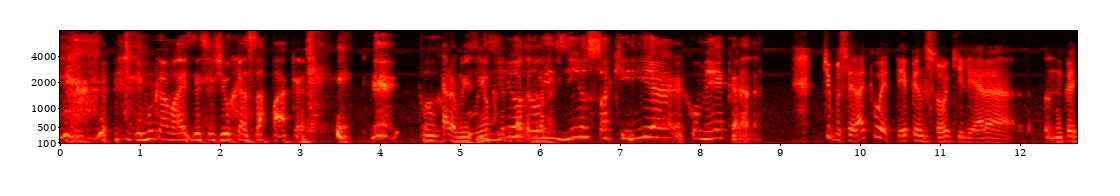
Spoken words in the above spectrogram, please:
E nunca mais decidiu caçar paca. Pô, Cara, o Luizinho é Luizinho, pipoca do o Leonardo. Luizinho só queria comer, cara. Tipo, será que o ET pensou que ele era. Nunca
